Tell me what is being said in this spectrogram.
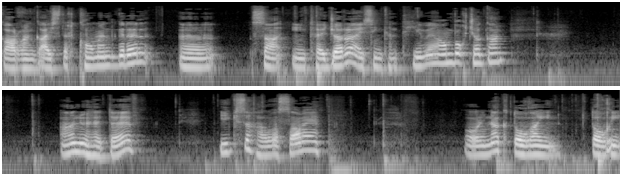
կարող ենք այստեղ comment գրել սա integer-ը, այսինքն թիվ է ամբողջական այնուհետև x-ը հավասար է օրինակ տողային, տողի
